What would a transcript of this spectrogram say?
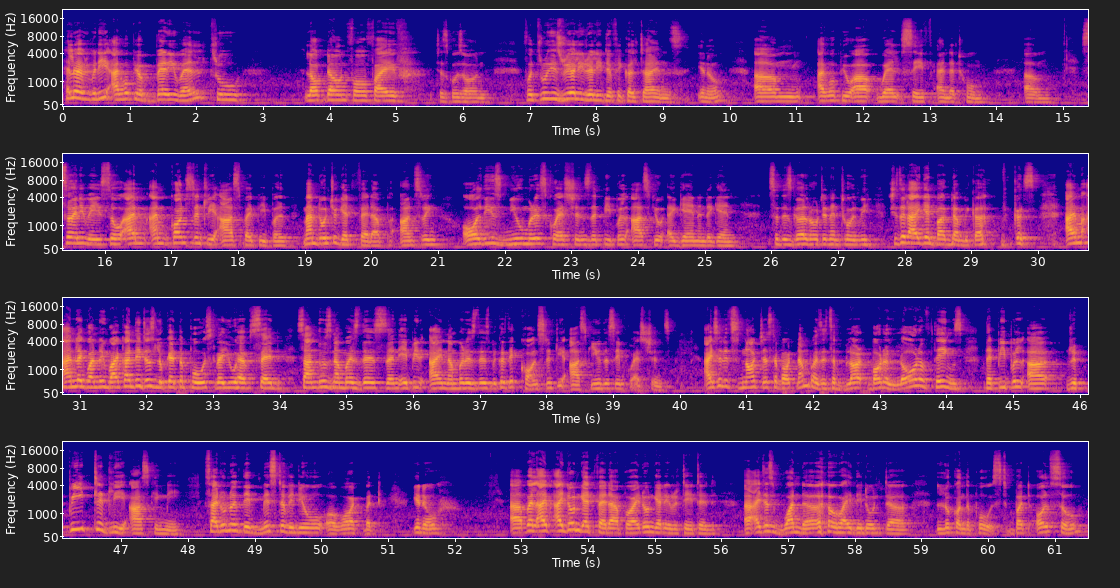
Hello everybody, I hope you're very well through lockdown 4, 5, it just goes on. For through these really, really difficult times, you know. Um, I hope you are well, safe and at home. Um, so anyway, so I'm, I'm constantly asked by people, ma'am, don't you get fed up answering all these numerous questions that people ask you again and again? So this girl wrote in and told me, she said, I get bugged, Ambika, because I'm, I'm like wondering, why can't they just look at the post where you have said Sandhu's number is this and API number is this, because they're constantly asking you the same questions. I said it's not just about numbers, it's about a lot of things that people are repeatedly asking me. So I don't know if they've missed a video or what, but you know, uh, well, I, I don't get fed up or I don't get irritated. Uh, I just wonder why they don't uh, look on the post. But also,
